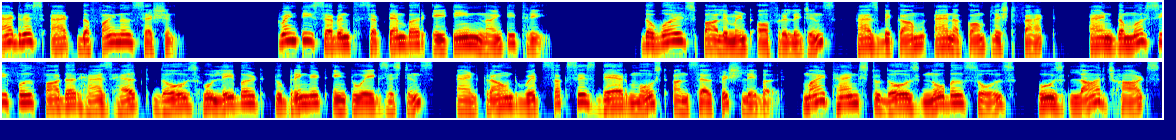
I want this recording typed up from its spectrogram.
Address at the final session. 27th September 1893. The world's parliament of religions has become an accomplished fact, and the merciful Father has helped those who labored to bring it into existence and crowned with success their most unselfish labor. My thanks to those noble souls whose large hearts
